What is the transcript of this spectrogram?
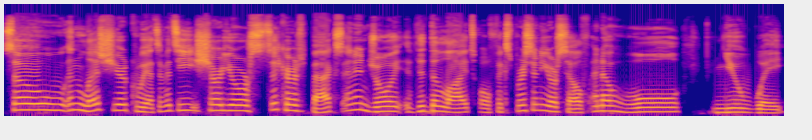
So unleash your creativity, share your sticker packs, and enjoy the delight of expressing yourself in a whole new way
